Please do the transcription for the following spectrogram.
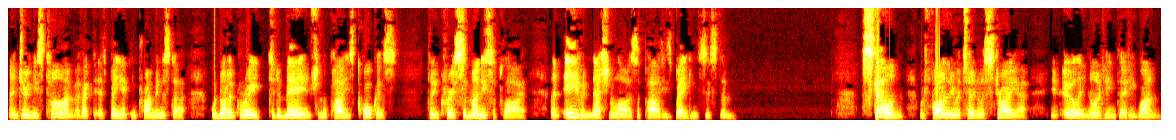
and during his time of act, as being acting Prime Minister, would not agree to demands from the party's caucus to increase the money supply and even nationalise the party's banking system. Scullin would finally return to Australia in early 1931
